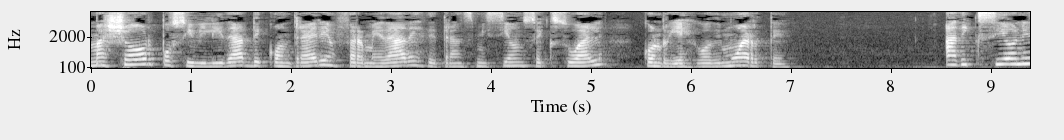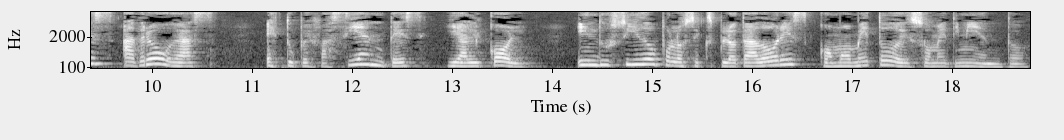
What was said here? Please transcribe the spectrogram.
mayor posibilidad de contraer enfermedades de transmisión sexual con riesgo de muerte. Adicciones a drogas, estupefacientes y alcohol, inducido por los explotadores como método de sometimiento.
